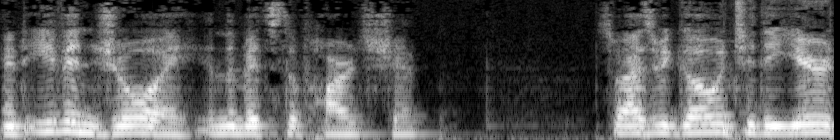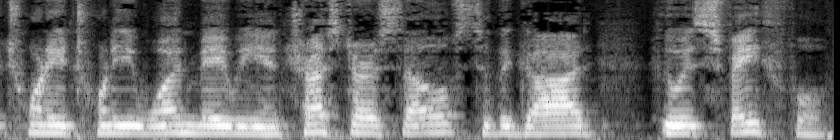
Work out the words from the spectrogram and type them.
and even joy in the midst of hardship. So as we go into the year 2021, may we entrust ourselves to the God who is faithful.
